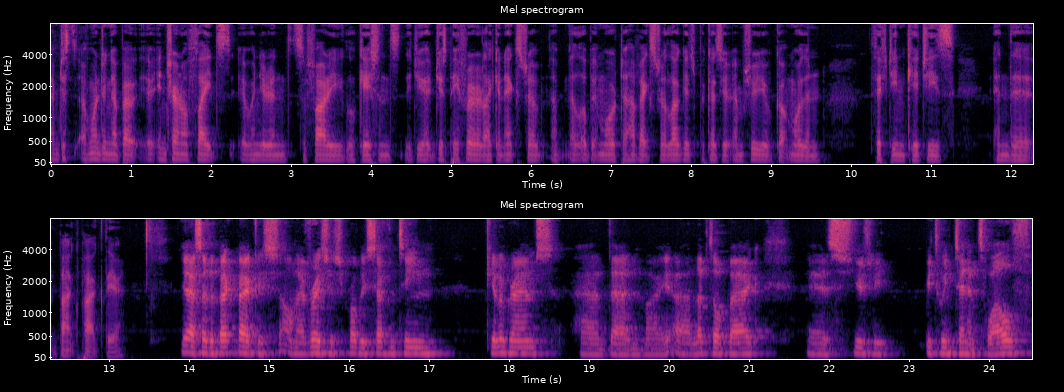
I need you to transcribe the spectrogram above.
I'm just I'm wondering about uh, internal flights uh, when you're in safari locations. Did you just pay for like an extra, a, a little bit more to have extra luggage because I'm sure you've got more than 15 kgs in the backpack there. Yeah, so the backpack is on average is probably 17 kilograms, and then my uh, laptop bag is usually between 10 and 12.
